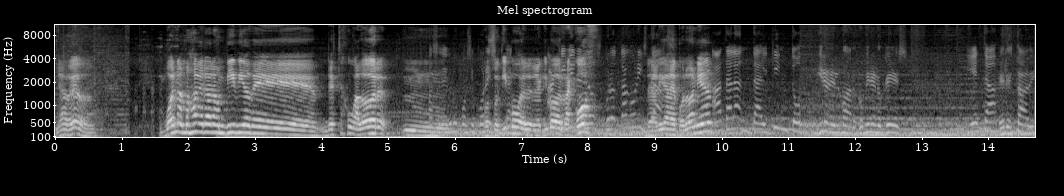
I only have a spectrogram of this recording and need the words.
Ya veo. Bueno, vamos a ver ahora un vídeo de, de este jugador mmm, con su equipo, el, equipo de Rakov, de la Liga de Polonia. Atalanta, el quinto. Miren el marco, miren lo que es y esta, el estadio.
